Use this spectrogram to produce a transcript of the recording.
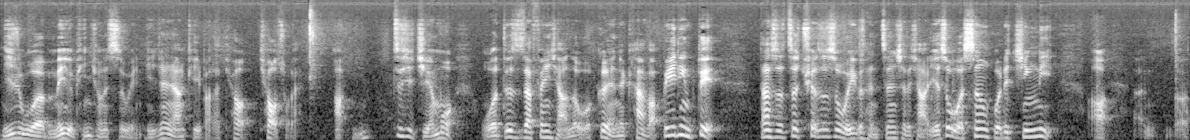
你如果没有贫穷的思维，你仍然可以把它跳跳出来啊。这些节目我都是在分享着我个人的看法，不一定对，但是这确实是我一个很真实的想法，也是我生活的经历啊。呃，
